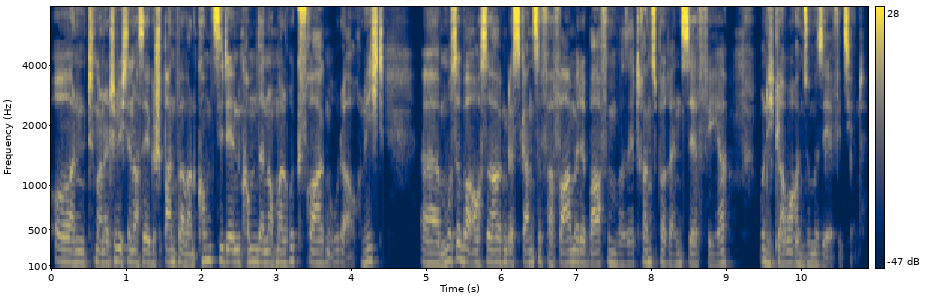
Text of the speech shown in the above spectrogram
Und man natürlich dann auch sehr gespannt war, wann kommt sie denn? Kommen dann nochmal Rückfragen oder auch nicht? Äh, muss aber auch sagen, das ganze Verfahren mit der BaFin war sehr transparent, sehr fair und ich glaube auch in Summe sehr effizient.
